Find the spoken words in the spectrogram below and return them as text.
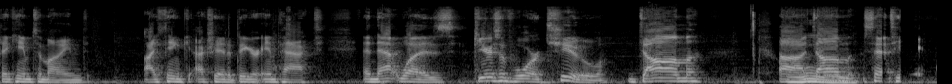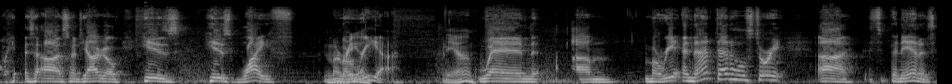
that came to mind, I think actually had a bigger impact, and that was Gears of War 2. Dom, uh, Dom Santiago, uh, Santiago, his his wife Maria. Maria Yeah. when um, Maria and that that whole story, uh, it's bananas.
